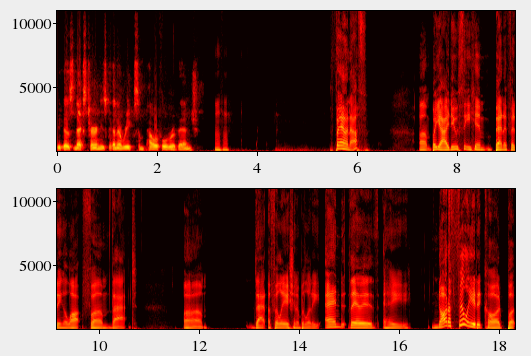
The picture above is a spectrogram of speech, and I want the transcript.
because next turn he's going to wreak some powerful revenge. Mm-hmm. Fair enough. Um, but yeah, I do see him benefiting a lot from that, um, that affiliation ability. And there is a not affiliated card, but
